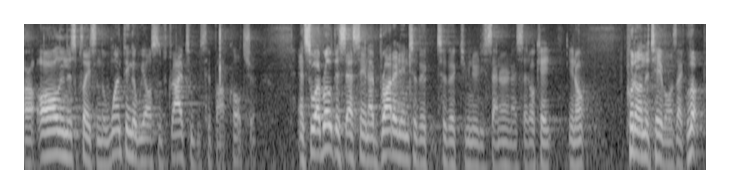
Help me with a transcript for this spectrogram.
are all in this place. And the one thing that we all subscribe to is hip hop culture. And so I wrote this essay and I brought it into the, to the community center and I said, okay, you know, put it on the table. I was like, look,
